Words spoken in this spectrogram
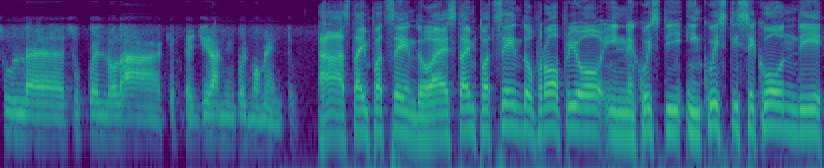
sul, su quello là che stai girando in quel momento. Ah, sta impazzendo, eh? sta impazzendo proprio in questi, in questi secondi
